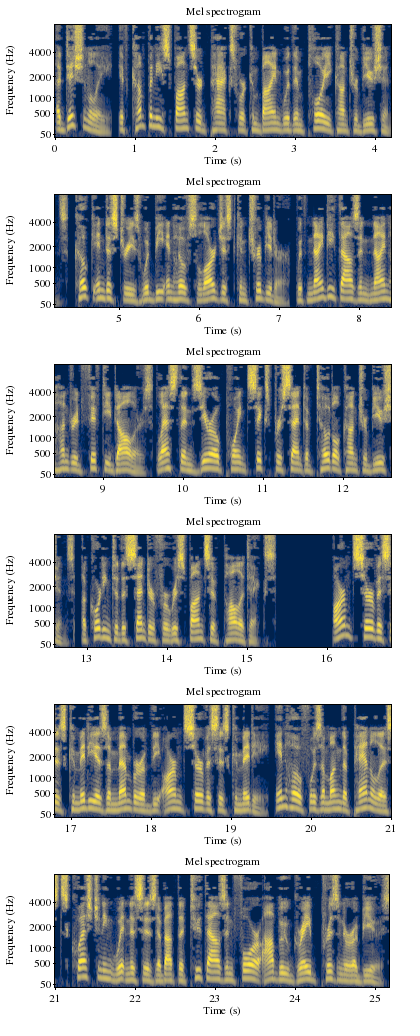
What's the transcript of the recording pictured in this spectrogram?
Additionally, if company-sponsored PACs were combined with employee contributions, Koch Industries would be Inhofe's largest contributor, with $90,950 less than 0.6% of total contributions, according to the Center for Responsive Politics. Armed Services Committee As a member of the Armed Services Committee, Inhofe was among the panelists questioning witnesses about the 2004 Abu Ghraib prisoner abuse,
